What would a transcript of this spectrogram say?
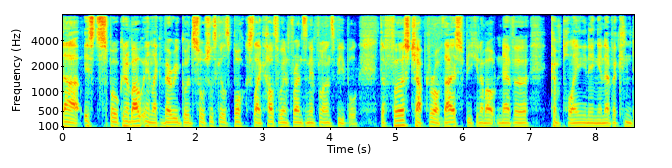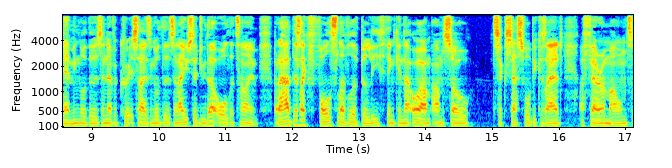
that is spoken about in like very good social skills books, like How to Win Friends and Influence People. The first chapter of that is speaking about never complaining and never condemning others and never criticizing others. And I used to do that all the time. But I had this like false level of belief thinking that, oh, I'm, I'm so successful because I had a fair amount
